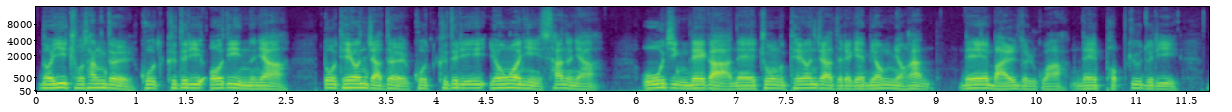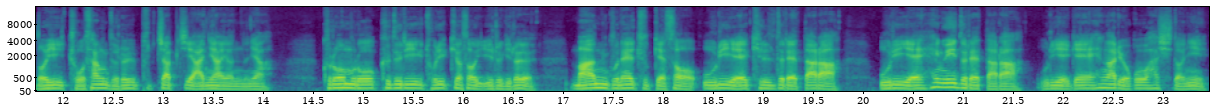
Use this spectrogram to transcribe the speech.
너희 조상들 곧 그들이 어디 있느냐? 또 대언자들 곧 그들이 영원히 사느냐? 오직 내가 내 종 대언자들에게 명령한 내 말들과 내 법규들이 너희 조상들을 붙잡지 아니하였느냐? 그러므로 그들이 돌이켜서 이르기를 만군의 주께서 우리의 길들에 따라 우리의 행위들에 따라 우리에게 행하려고 하시더니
